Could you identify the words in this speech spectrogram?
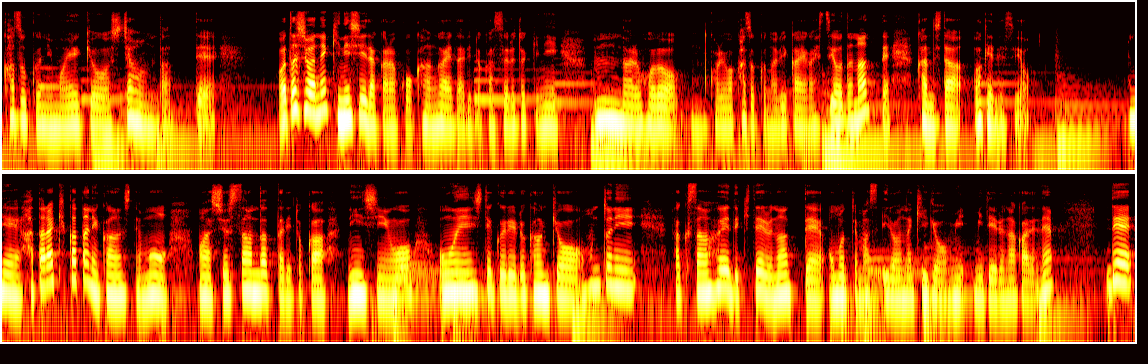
家族にも影響しちゃうんだって私はね気にしいだからこう考えたりとかする時にうんなるほど。これは家族の理解が必要だなって感じたわけですよ。で働き方に関しても、まあ、出産だったりとか妊娠を応援してくれる環境本当にたくさん増えてきてるなって思ってますいろんな企業を見ている中でね。で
